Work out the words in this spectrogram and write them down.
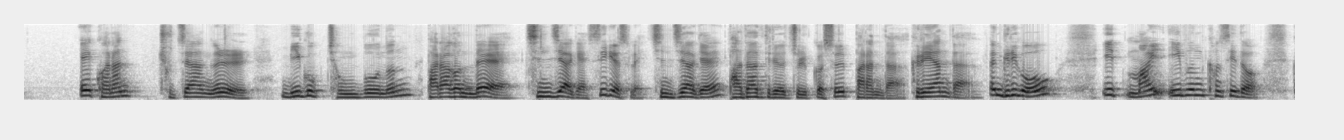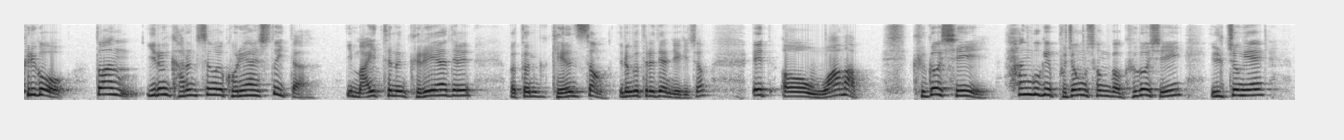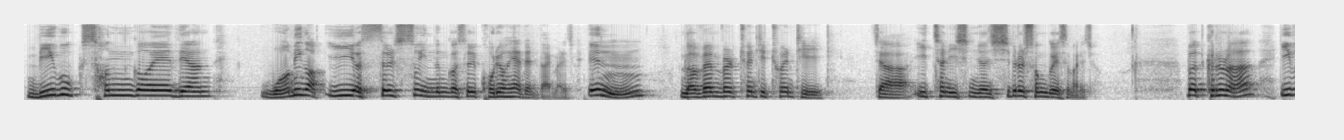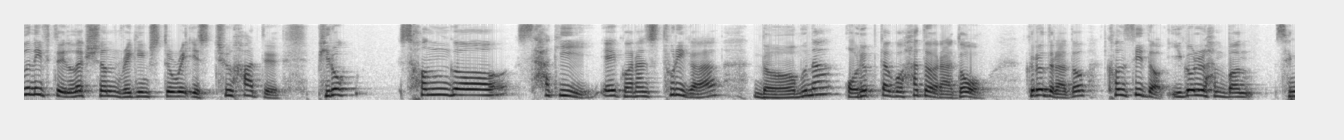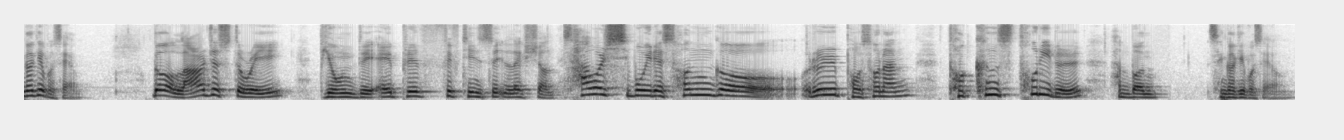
관한 주장을 미국 정부는 바라건대 진지하게, seriously, 진지하게 받아들여 줄 것을 바란다. 그래야 한다. 그리고 it might even consider. 그리고 또한 이런 가능성을 고려할 수도 있다. 이 might는 그래야 될 어떤 그 개연성 이런 것들에 대한 얘기죠. It a warm up 그것이 한국의 부정선거 그것이 일종의 미국 선거에 대한 워밍업이었을 수 있는 것을 고려해야 된다 이 말이죠. In November 2020 자 2020년 11월 선거에서 말이죠. But 그러나 even if the election rigging story is too hard 비록 선거 사기에 관한 스토리가 너무나 어렵다고 하더라도 그러더라도 consider 이걸 한번 생각해 보세요. The larger story beyond the April 15th election 4월 15일의 선거를 벗어난 더 큰 스토리를 한번 생각해 보세요.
